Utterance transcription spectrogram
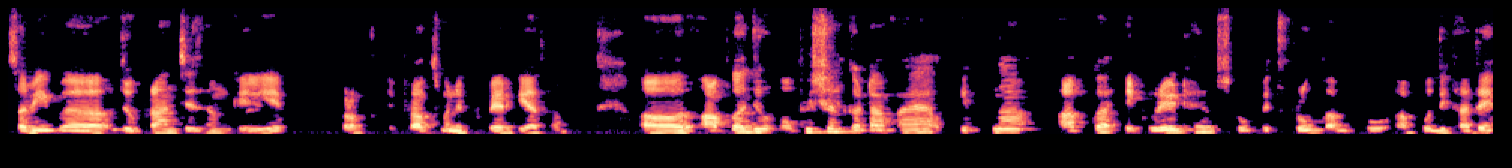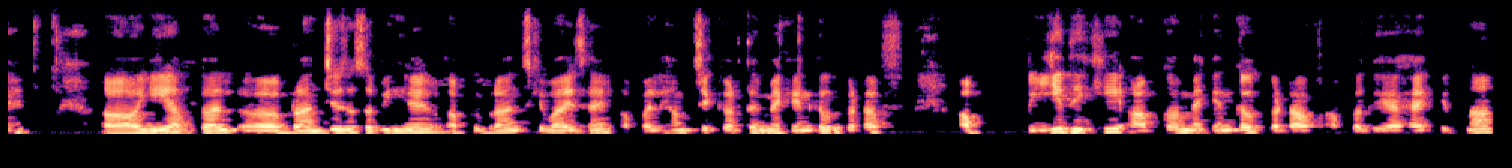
सभी जो ब्रांचेज उनके लिए। अप्रॉक्स मैंने प्रिपेयर किया था। और आपका जो ऑफिशियल कट ऑफ़ है कितना आपका एक्यूरेट है उसको विथ प्रूफ आपको आपको दिखाते हैं। आ, ये आपका ब्रांचेस सभी हैं आपके ब्रांच के वाइज हैं। अब पहले हम चेक करते हैं मैकेनिकल कट ऑफ़ अब ये देखिए आपका मैकेनिकल कट ऑफ़ आपका गया है कितना?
